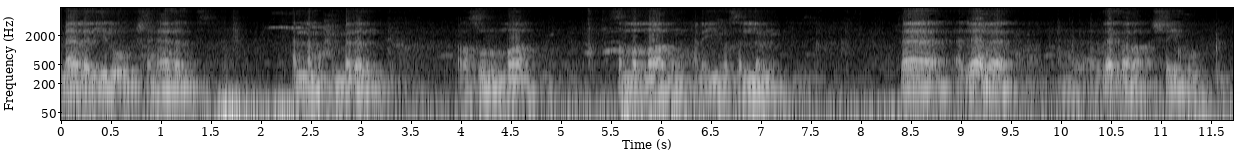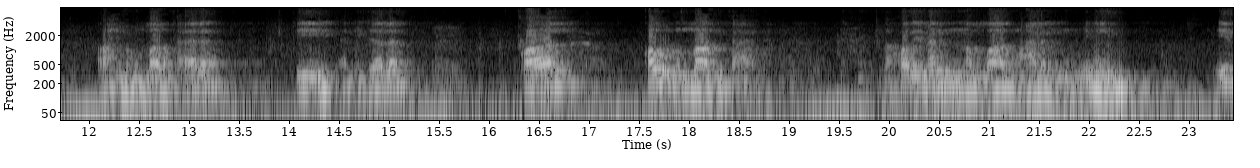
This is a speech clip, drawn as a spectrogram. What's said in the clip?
ما دليل شهادة أن محمدا رسول الله صلى الله عليه وسلم؟ فأجاب أو ذكر الشيخ رحمه الله تعالى في الإجابة قال قول الله تعالى لقد من الله على المؤمنين إذ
